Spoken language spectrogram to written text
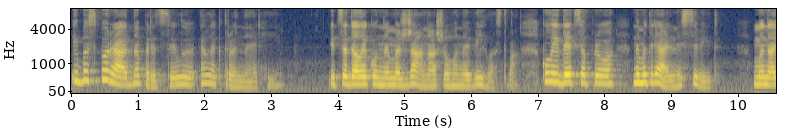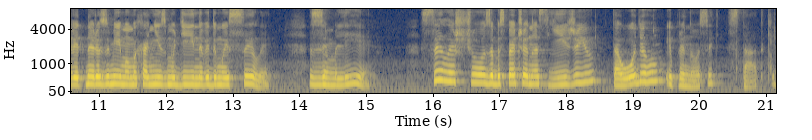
і безпорадна перед силою електроенергії. І це далеко не межа нашого невігластва, коли йдеться про нематеріальний світ. Ми навіть не розуміємо механізму дії невидимої сили, землі, сили, що забезпечує нас їжею та одягом і приносить статки.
